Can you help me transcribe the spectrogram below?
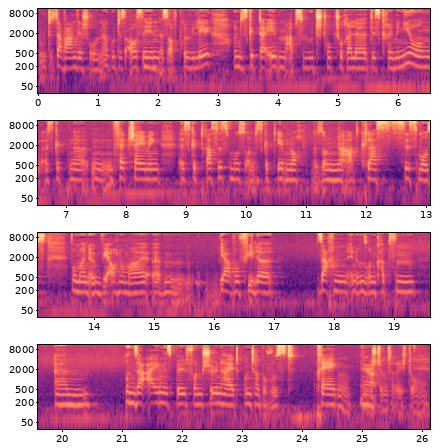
gutes, da waren wir schon, ne? gutes Aussehen mhm. ist oft Privileg und es gibt da eben absolut strukturelle Diskriminierung, es gibt eine, ein Fettshaming, es gibt Rassismus und es gibt eben noch so eine Art Klassismus, wo man irgendwie auch nochmal, ähm, ja, wo viele Sachen in unseren Köpfen ähm, unser eigenes Bild von Schönheit unterbewusst prägen in ja. bestimmte Richtungen.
